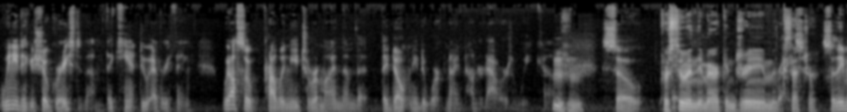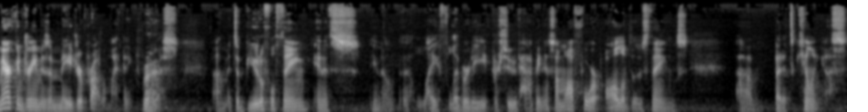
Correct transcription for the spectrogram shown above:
we need to show grace to them. They can't do everything. We also probably need to remind them that they don't need to work 900 hours a week. Um, hmm So, Pursuing the American dream, right. etc. So the American dream is a major problem, I think, for Right. us. Um, it's a beautiful thing, and it's you know the life, liberty, pursuit of happiness. I'm all for all of those things, um, but it's killing us.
